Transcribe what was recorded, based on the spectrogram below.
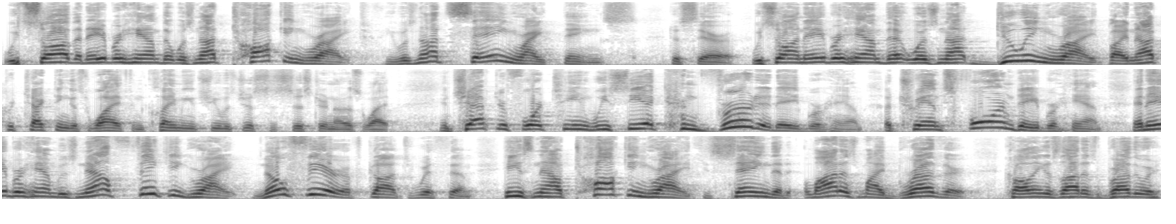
We saw that Abraham that was not talking right. He was not saying right things to Sarah. We saw an Abraham that was not doing right by not protecting his wife and claiming she was just his sister, not his wife. In chapter 14, we see a converted Abraham, a transformed Abraham, an Abraham who's now thinking right, no fear if God's with him. He's now talking right. He's saying that Lot is my brother, calling his Lot his brother.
